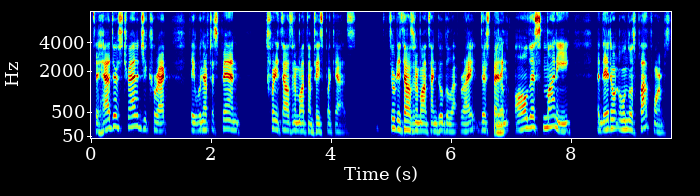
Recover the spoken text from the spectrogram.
if they had their strategy correct they wouldn't have to spend 20000 a month on facebook ads 30000 a month on google right they're spending all this money and they don't own those platforms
